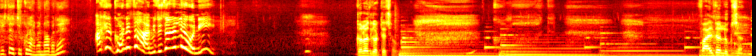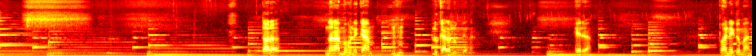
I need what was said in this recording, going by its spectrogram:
हेर त यत्रो कुरा हामीलाई नभने आखिर गर्ने हामी दुईजनाले हो नि। गलत गर्दैछौ। फाइल त लुक्छ। तर नराम्रो हुने काम लुकाएर लुक्दैन। हेर भनेको मान।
